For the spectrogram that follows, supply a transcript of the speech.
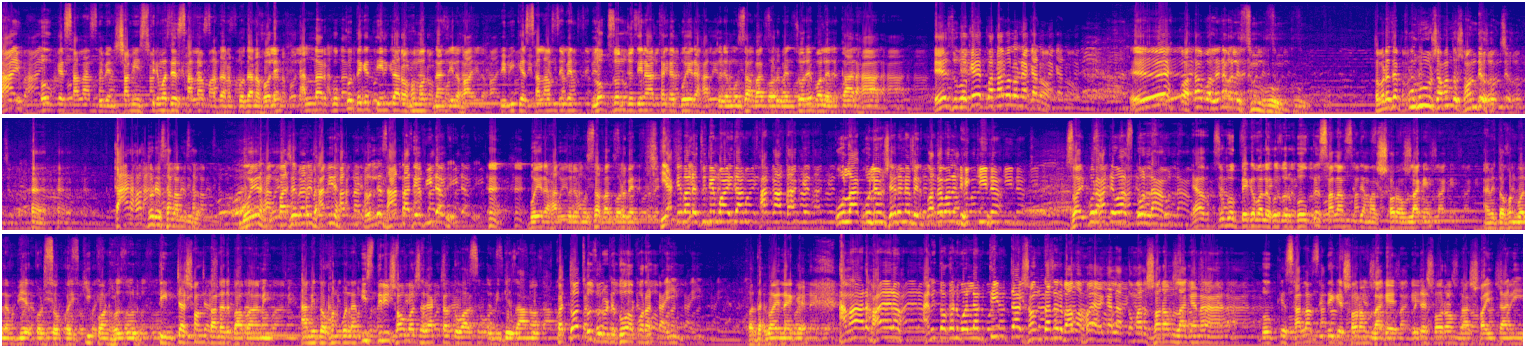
ভাই বউকে সালাম দিবেন স্বামী স্ত্রীর মধ্যে সালাম আদান প্রদান হলে আল্লাহর পক্ষ থেকে তিনটা রহমত নাজিল হয়। বিবিকে সালাম দিবেন লোকজন যদি না থাকে বইয়ের হাত ধরে মুসাফা করবেন জোরে বলেন কার হাত? এ যুবকে কথা বলো না কেন? এ কথা বলে না বলে তোমরা যে পুরুষ আমার তো সন্দেহ হচ্ছে। হ্যাঁ, হ্যাঁ। কার হাত ধরে সালাম দিবা। বইয়ের হাত পাশে বাড়ি ভাবির হাত না ধরলে ঝাঁটা দিয়ে পিটাবে। হ্যাঁ, বইয়ের হাত ধরে মুসাফা করবেন। একেবারে যদি ময়দান ফাঁকা থাকে কোলা কুলিও সেরে নেবেন। কথা বলেন ঠিক কি না জয়পুর হাটে ওয়াজ করলাম। এক যুবক দেখে বলে হুজুর বউকে সালাম দিতে আমার শরম লাগে। আমি তখন বললাম বিয়ে করছ কই? কি কোন হুজুর? তিনটা সন্তানের বাবা আমি। আমি তখন বললাম স্ত্রী সহবাসের একটা দোয়া আছে তুমি কি জানো? কয় তো হুজুর এটা দোয়া পড়ার টাইম কথা কয় না আমার ভাইয়েরা আমি তখন বললাম তিনটা সন্তানের বাবা হয়ে গেল তোমার শরম লাগে না। বউকে সালাম দিতে গিয়ে শরম লাগে। এটা শরম না শয়তানি।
